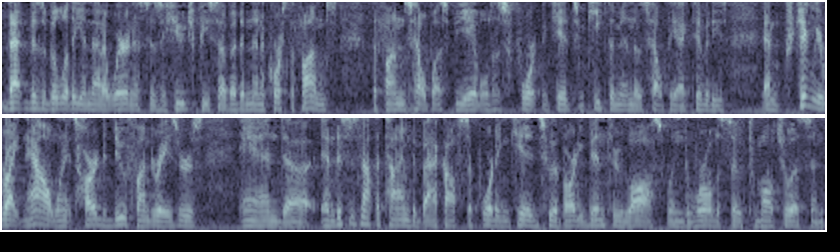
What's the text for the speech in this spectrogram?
that visibility and that awareness is a huge piece of it. And then, of course, the funds. The funds help us be able to support the kids and keep them in those healthy activities. And particularly right now, when it's hard to do fundraisers and, uh, and this is not the time to back off supporting kids who have already been through loss when the world is so tumultuous and,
